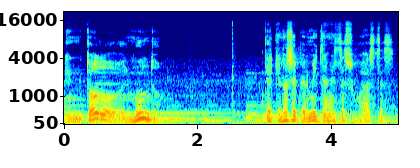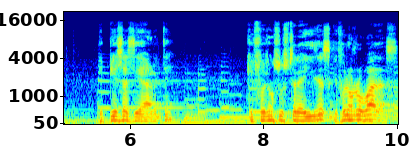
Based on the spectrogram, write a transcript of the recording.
en todo el mundo del que no se permitan estas subastas de piezas de arte que fueron sustraídas, que fueron robadas,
